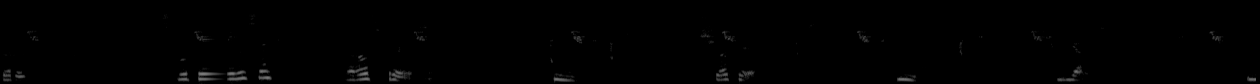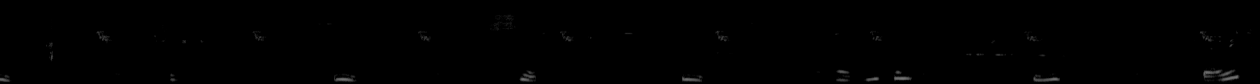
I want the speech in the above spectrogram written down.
три. Скрутилися, розкрилися. І чотири. І п'ять. І шість. І сім. І вісім. І дев'ять.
